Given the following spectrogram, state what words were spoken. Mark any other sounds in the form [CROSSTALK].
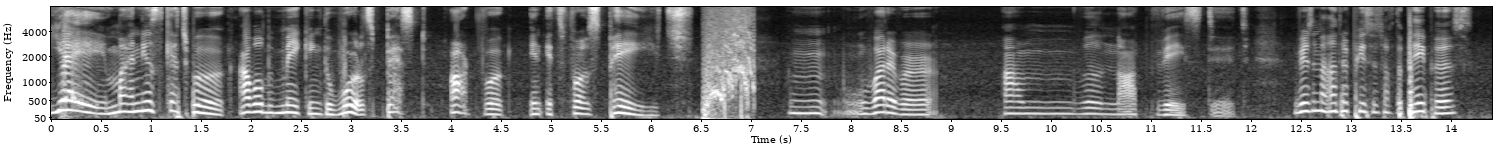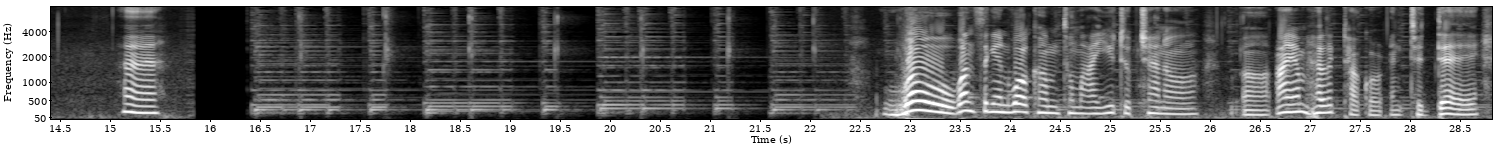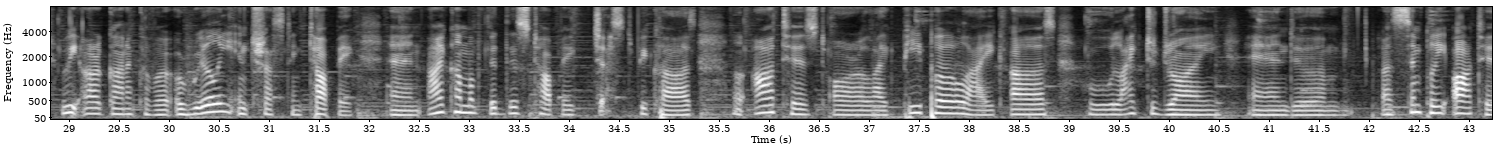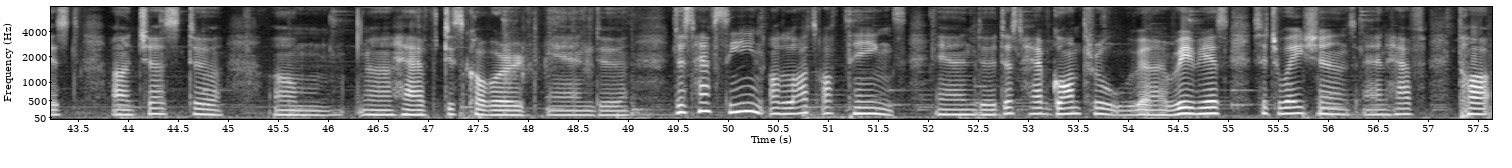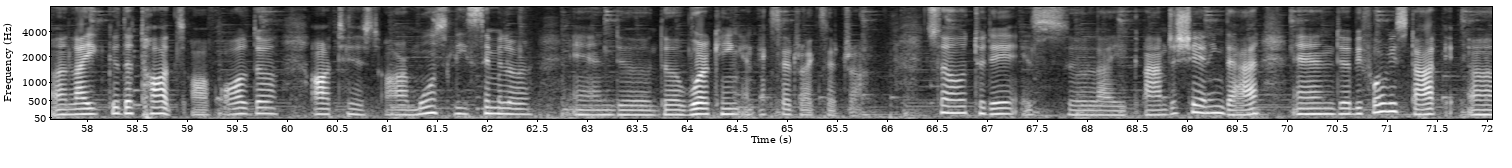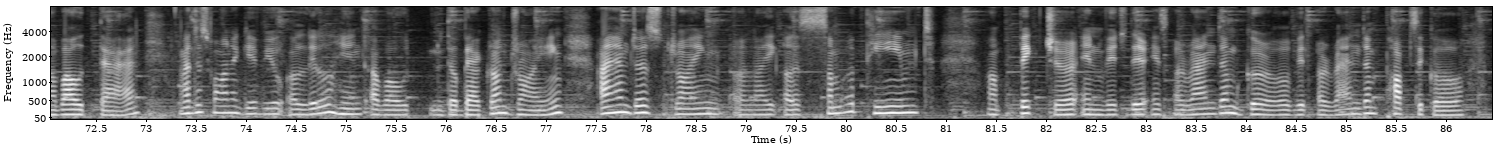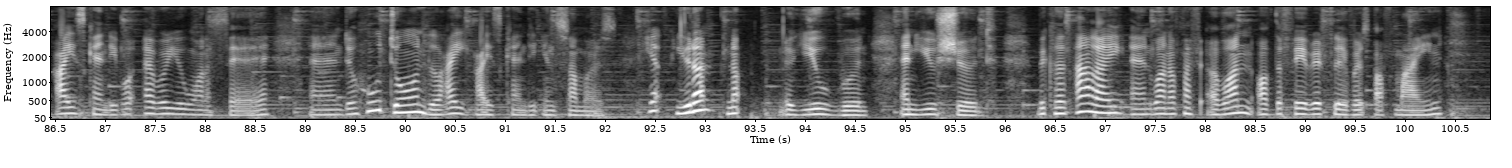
Yay, my new sketchbook! I will be making the world's best artwork in its first page. Mm, whatever, I will not waste it. Where's my other pieces of the papers? Huh? Whoa! Once again, welcome to my YouTube channel. Uh, I am Helik Thakur, and today we are gonna cover a really interesting topic. And I come up with this topic just because uh, artists or like people like us who like to drawing and um, simply artists uh, just uh, um, uh, have discovered and uh, just have seen a lot of things and uh, just have gone through uh, various situations and have thought uh, like the thoughts of all the artists are mostly similar and uh, the working and etc etc so today is uh, like i'm just sharing that. And uh, before we start uh, about that i just want to give you a little hint about the background drawing. I am just drawing uh, like a summer themed a picture in which there is a random girl with a random popsicle ice candy whatever you want to say. And who don't like ice candy in summers? Yeah you don't? No you would and you should. Because i like and one of my uh, one of the favorite flavors of mine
